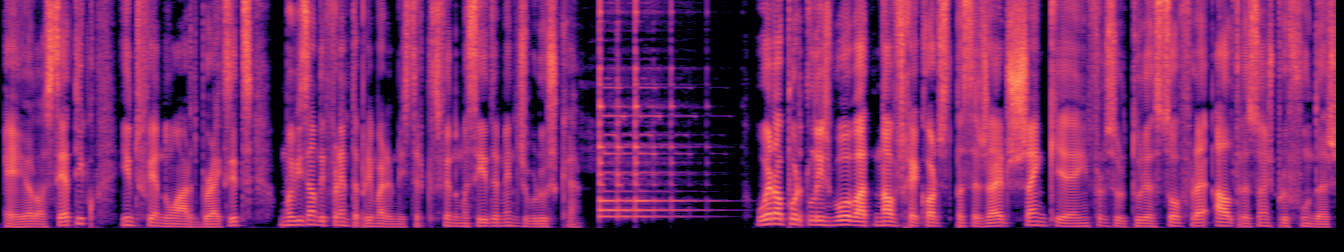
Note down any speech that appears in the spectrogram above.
é eurocético e defende um hard Brexit, uma visão diferente da primeira-ministra que defende uma saída menos brusca. O aeroporto de Lisboa bate novos recordes de passageiros sem que a infraestrutura sofra alterações profundas.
